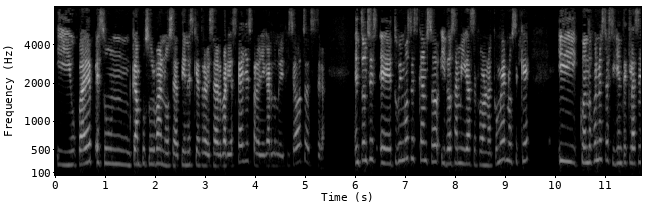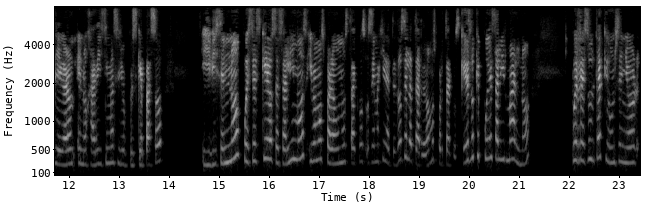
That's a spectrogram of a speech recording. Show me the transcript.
y UPAEP es un campus urbano, o sea, tienes que atravesar varias calles para llegar de un edificio a otro, etcétera. Entonces eh, tuvimos descanso y dos amigas se fueron a comer, no sé qué. Y cuando fue nuestra siguiente clase llegaron enojadísimas y yo, pues, ¿qué pasó? Y dicen, no, pues es que, o sea, salimos y vamos para unos tacos, o sea, imagínate, dos de la tarde, vamos por tacos, ¿qué es lo que puede salir mal, no? Pues resulta que un señor,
